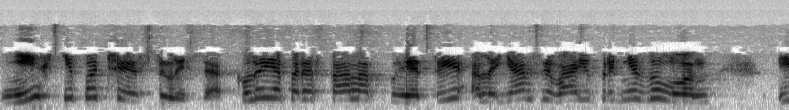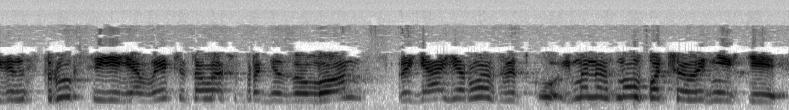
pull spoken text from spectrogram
Нігті почистилися. Коли я перестала пити, але я вживаю преднізолон. І в інструкції я вичитала, що преднізолон сприяє розвитку. І мене знову почали нігті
